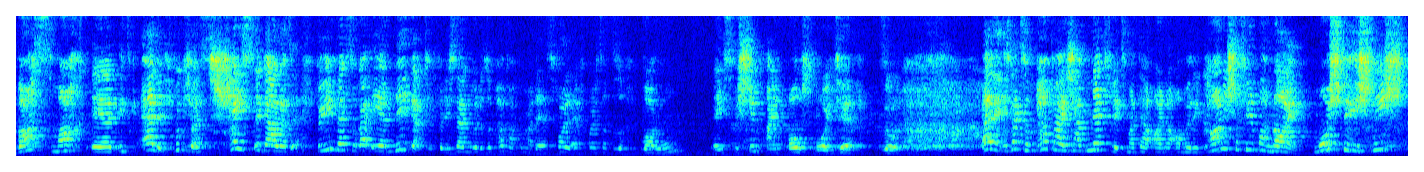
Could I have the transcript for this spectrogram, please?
Was macht er, ehrlich, wirklich, es ist scheißegal, für ihn wäre es sogar eher negativ, wenn ich sagen würde, so Papa, guck mal, der ist voll erfreut, so, warum? Er ist bestimmt ein Ausbeuter. So. Ich sag so, Papa, ich habe Netflix. Meint er, eine amerikanische Firma? Nein, möchte ich nicht.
